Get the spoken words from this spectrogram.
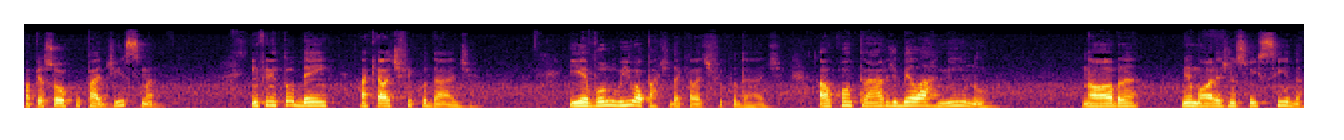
uma pessoa ocupadíssima, enfrentou bem aquela dificuldade e evoluiu a partir daquela dificuldade. Ao contrário de Belarmino, na obra Memórias de um Suicida,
